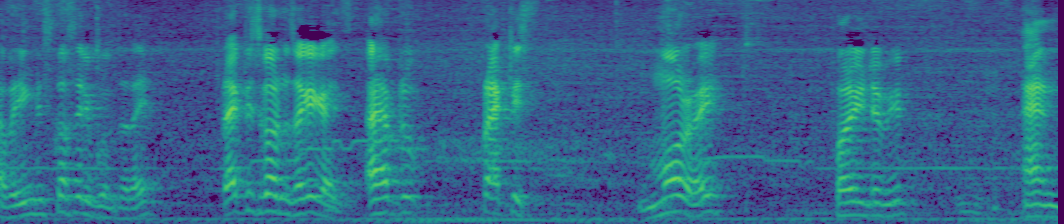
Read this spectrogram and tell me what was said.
अब इङ्ग्लिस कसरी बोल्छ है? प्र्याक्टिस गर्नु छ कि guys I have to practice more है for interview and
